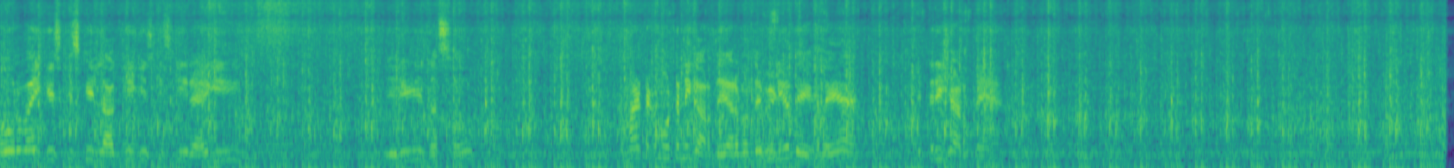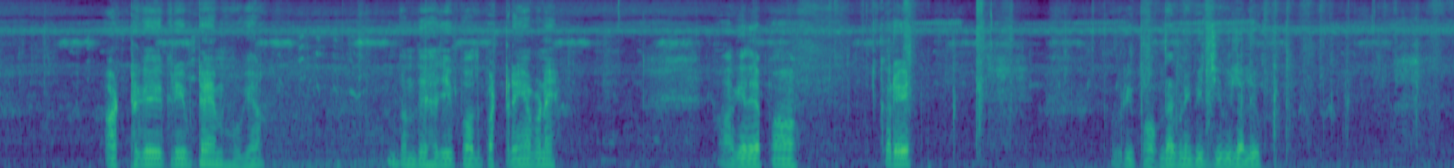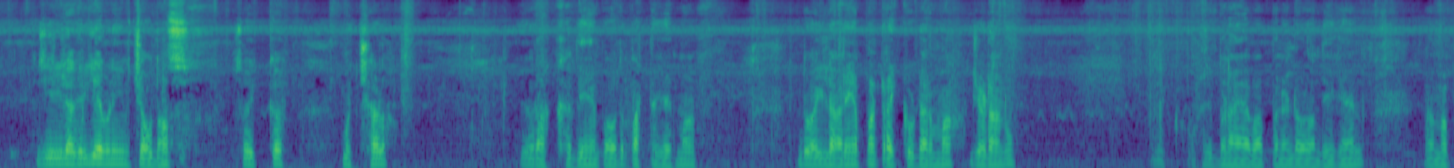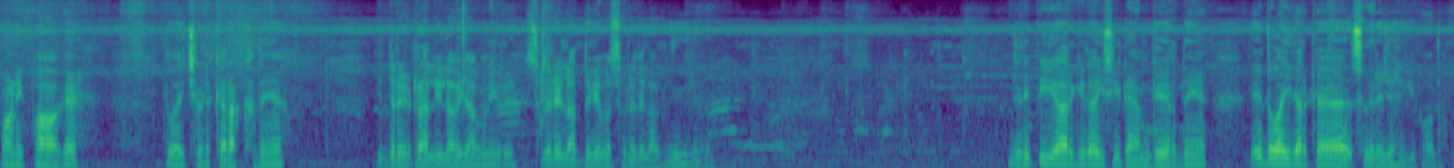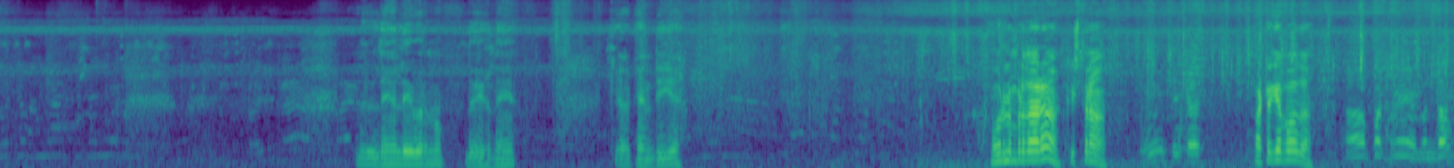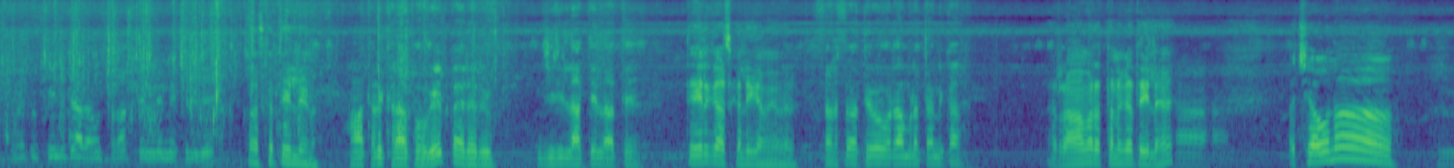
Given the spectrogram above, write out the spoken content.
ਹੋਰ ਬਾਈ, ਕਿਸ ਕਿਸ ਕੀ ਲੱਗ ਗਈ, ਕਿਸ ਕਿਸ ਕੀ ਰਹਿ ਗਈ? ਜੀਰੀ, ਦੱਸੋ। ਕਮੈਂਟ ਕਮੁੰਟ ਨਹੀਂ ਕਰਦੇ ਯਾਰ ਬੰਦੇ ਵੀਡੀਓ ਦੇਖ ਲਏ ਆ। ਕਿਤਰੀ ਛੱਡਦੇ ਆ। ਅੱਠ ਦੇ ਕਰੀਬ ਟਾਈਮ ਹੋ ਗਿਆ। ਬੰਦੇ ਹਜੇ ਬਹੁਤ ਪੱਟ ਰਹੇ ਆ ਆਪਣੇ। ਆਗੇ ਦੇ ਆਪਾਂ ਘਰੇ ਪੂਰੀ ਪਾਉਂਦਾ ਆਪਣੀ ਬੀਜੀ ਵੀ ਲੈ ਲਿਓ। ਜੀਰੀ ਲੱਗ ਰਹੀ ਹੈ ਆਪਣੀ 1401 ਮੁੱਛਲ। ਇਹ ਰੱਖਦੇ ਆ ਬਹੁਤ ਪੱਟ ਕੇ ਆਪਾਂ ਦਵਾਈ ਲਾ ਰਹੇ ਆ ਆਪਾਂ ਟ੍ਰਾਈਕੋਡਰਮਾ ਜੜਾਂ ਨੂੰ। ਦੇਖੋ, ਇਹ ਬਣਾਇਆ ਵਾ ਆਪਾਂ ਨੇ ਡੋਲਾਂ ਦੇ ਕੇ ਮੈਂ ਪਾਣੀ ਪਾ ਕੇ ਦਵਾਈ ਛਿੜਕ ਕੇ ਰੱਖਦੇ ਆ ਇੱਧਰ ਟਰਾਲੀ ਲੱਗ ਜਾ ਆਪਣੀ ਉਰੇ, ਸਵੇਰੇ ਲੱਦ ਕੇ ਬਸ ਉਰੇ ਤੇ ਲੱਗ ਜੂਗੀ ਲੇਬਰ ਜਿਹੜੀ ਪੀਆਰ ਕੀ ਦਾ ਇਸੀ ਟਾਈਮ ਗੇਰਦੇ ਆ ਇਹ ਦਵਾਈ ਕਰਕੇ ਸਵੇਰੇ ਜਾਏਗੀ ਪੌਦ ਮਿਲਦੇ ਆ ਲੇਬਰ ਨੂੰ ਦੇਖਦੇ ਆ ਕੀ ਕਹਿੰਦੀ ਹੈ ਹੋਰ ਲੰਬੜਦਾਰ ਕਿਸ ਤਰ੍ਹਾਂ हम्म, ठीक है ਪੱਟ ਗਿਆ ਪੌਦ हाँ पट रहे हैं बंदा मैं तो फील्ड जा रहा हूँ थोड़ा तेल लेने के लिए ਕਾਸ का तेल लेना हाँ थोड़े खराब हो गए पैर रू जीरी लाते लाते तेल कास का लेगा मैं फिर सरसों थे वो राम रतन का राम रतन का तेल है ਅੱਛਾ ਉਹ ਨਾ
